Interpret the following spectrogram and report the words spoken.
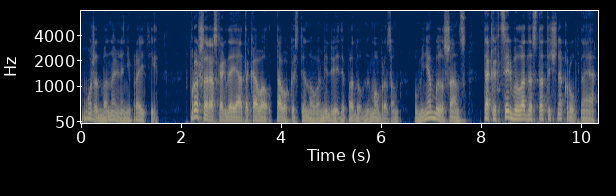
может банально не пройти. В прошлый раз, когда я атаковал того костяного медведя подобным образом, у меня был шанс, так как цель была достаточно крупная.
